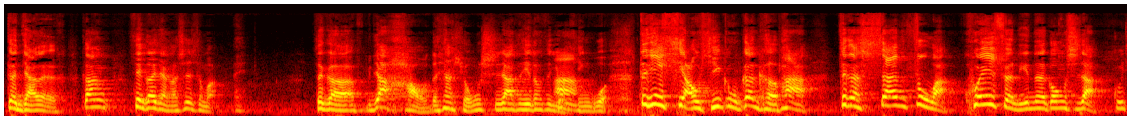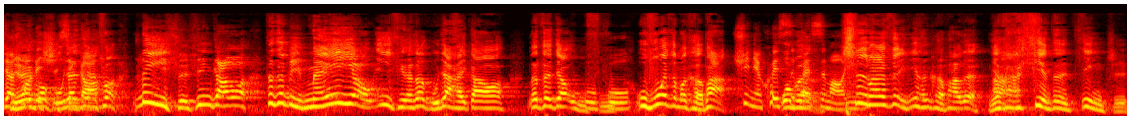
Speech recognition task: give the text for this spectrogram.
更加的。刚刚宪哥讲的是什么？哎。这个比较好的，像雄狮啊，这些都是有听过。这些小型股更可怕，这个三富啊，亏损零的公司啊，股价创历史新高，股价竟然创历史新高哦，这是比没有疫情的时候股价还高哦。那这叫五福，五福为什么可怕？去年亏四块四毛一，四块四已经很可怕，对？你要看它现在的净值，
